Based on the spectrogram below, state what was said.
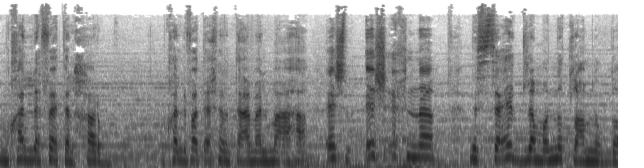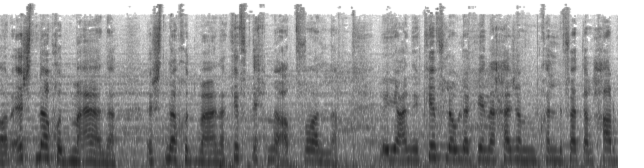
مخلفات الحرب المخلفات إحنا نتعامل معها. إيش إيش إحنا نستعد لما نطلع من الدار؟ إيش ناخذ معانا؟ إيش ناخذ معانا؟ كيف نحمي أطفالنا؟ يعني كيف لو لقينا حاجة من مخلفات الحرب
